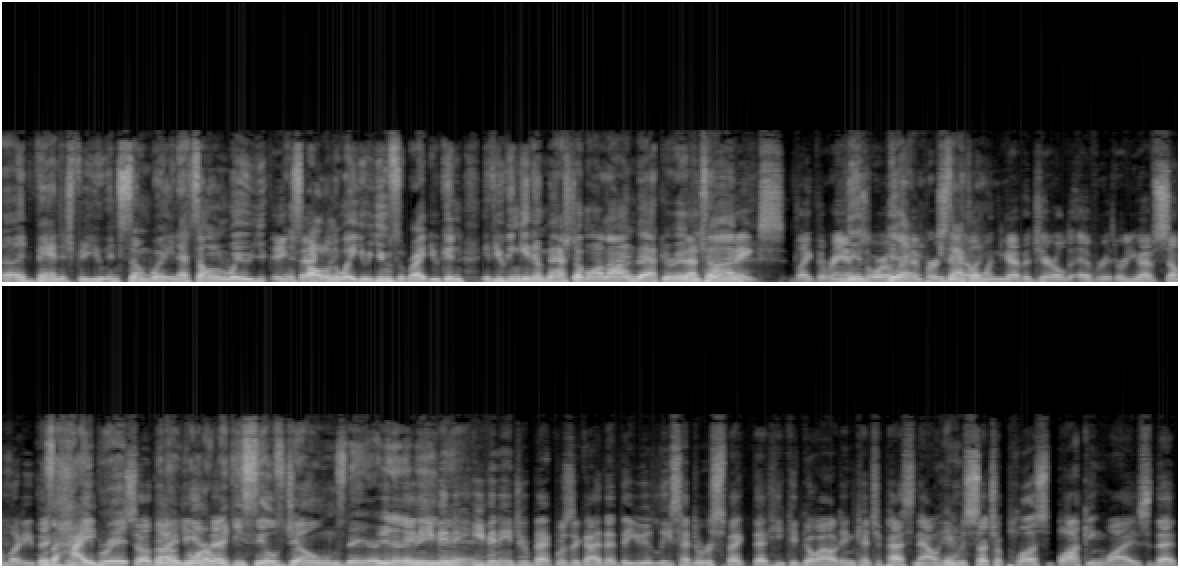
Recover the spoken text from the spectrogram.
uh, advantage for you in some way, and that's all on the way you. It's all on the way you use him, right? You can if you can get him matched up on a linebacker every That's time. what makes like the Rams Then- or yeah, eleven personnel exactly. when you have a Gerald Everett or you have somebody that Who's a can be- hybrid? so the you, know, you want a that- Ricky Seals Jones there. You know what I mean? even Yeah. even Andrew Beck was a guy that they, you at least had to respect that he could go out and catch a pass. Now he Yeah. was such a plus blocking wise that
